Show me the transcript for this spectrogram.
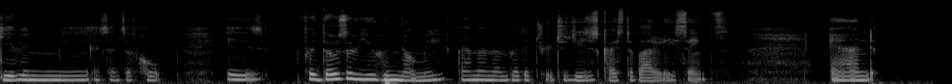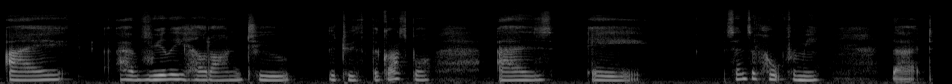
given me a sense of hope is for those of you who know me, I'm a member of the Church of Jesus Christ of Latter day Saints. And I have really held on to the truth of the gospel as a sense of hope for me that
